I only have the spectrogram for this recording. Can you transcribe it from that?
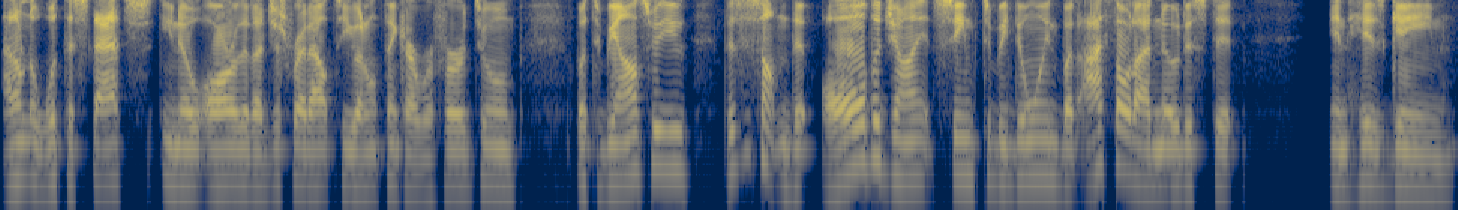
I don't know what the stats, you know, are that I just read out to you. I don't think I referred to them. But to be honest with you, this is something that all the Giants seem to be doing, but I thought I noticed it in his game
